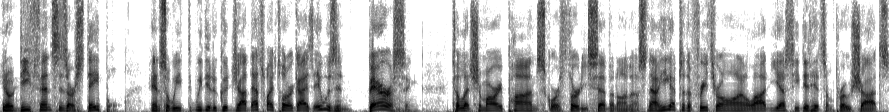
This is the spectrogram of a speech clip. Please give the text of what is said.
you know, defense is our staple. And so we we did a good job. That's why I told our guys it was embarrassing to let Shamorie Ponds score 37 on us. Now he got to the free throw line a lot. Yes, he did hit some pro shots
